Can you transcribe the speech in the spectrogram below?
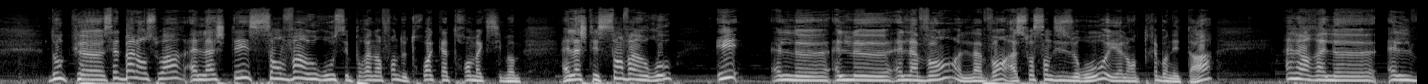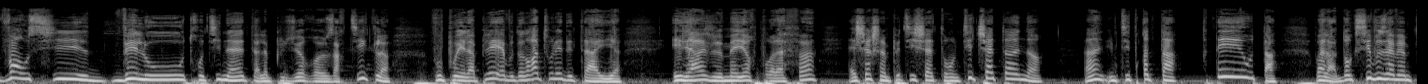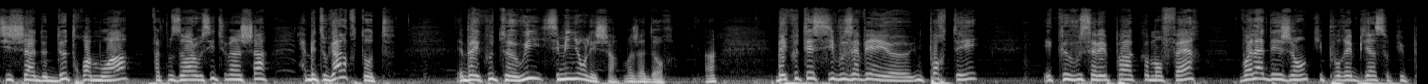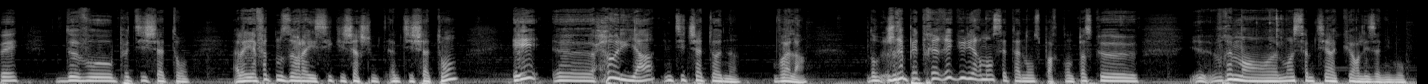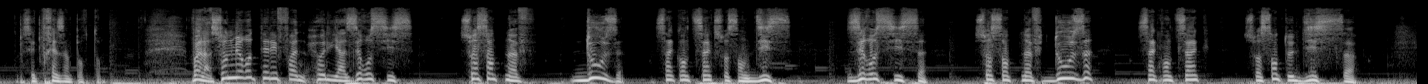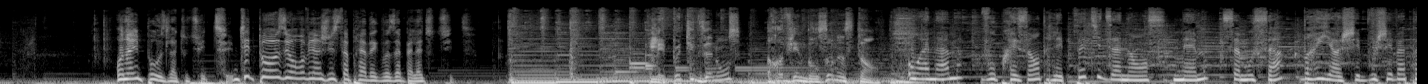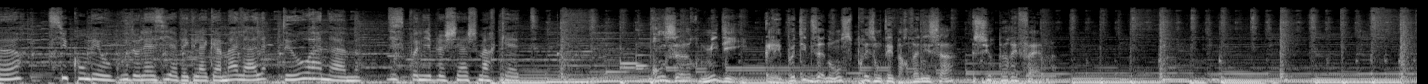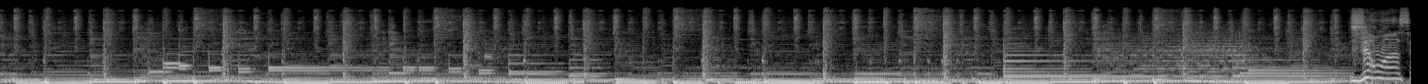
Donc euh, cette balançoire, elle l'a achetée 120 euros. C'est pour un enfant de 3-4 ans maximum. Elle l'a achetée 120 euros et elle, euh, elle, euh, elle la vend, elle la vend à 70 euros et elle est en très bon état. Alors elle, euh, elle vend aussi vélo, trottinette. Elle a plusieurs articles. Vous pouvez l'appeler, elle vous donnera tous les détails. Et là, le meilleur pour la fin, elle cherche un petit chaton, une petite chatonne, hein, une petite. Rtéouta. Voilà. Donc, si vous avez un petit chat de 2-3 mois, Fatma aussi, tu veux un chat? Gal rtot. Eh ben, écoute, oui, c'est mignon, les chats. Moi, j'adore. Hein. Ben, écoutez, si vous avez euh, une portée et que vous savez pas comment faire, voilà des gens qui pourraient bien s'occuper de vos petits chatons. Alors, il y a Fatma Zahra ici qui cherche un petit chaton et euh, une petite chatonne. Voilà. Donc, je répéterai régulièrement cette annonce, par contre, parce que euh, vraiment, euh, moi, ça me tient à cœur, les animaux. C'est très important. Voilà, son numéro de téléphone, Huria, 06 69 12 55 70. 06 69 12 55 70. On a une pause là tout de suite. Une petite pause et on revient juste après avec vos appels. À tout de suite. Les petites annonces reviennent dans un instant. OANAM vous présente les petites annonces. Nem, samoussa, brioche et boucher vapeur. Succombez au goût de l'Asie avec la gamme halal de OANAM. Disponible chez H-Market. 11h midi. Les petites annonces présentées par Vanessa sur Peur FM.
